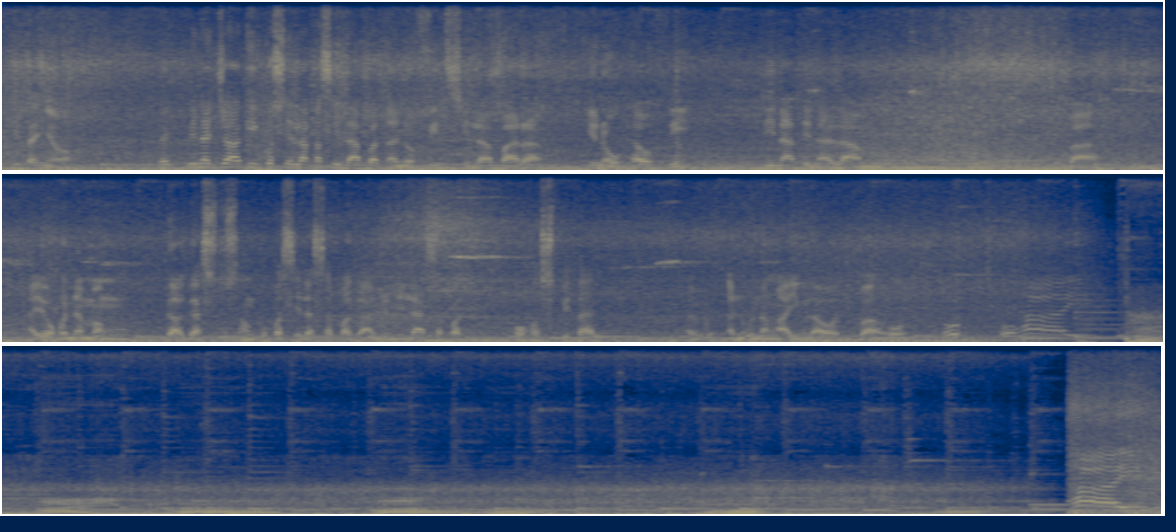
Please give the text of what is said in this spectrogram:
Nakita nyo? Like pinajogging ko sila kasi dapat ano fit sila para you know healthy. Hindi natin alam. Diba? Ayoko namang gagastusan ko pa sila sa pag ano nila sa pag o hospital ano, ano na nga yung lawa diba? Oh, oh, oh hi! Hi!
